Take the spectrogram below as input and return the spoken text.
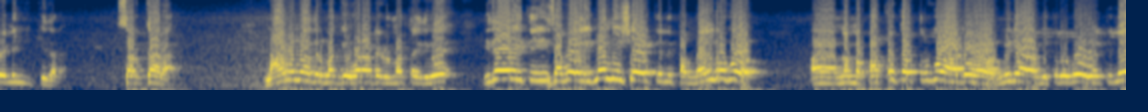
ಪೆಂಡಿಂಗ್ ಇಕ್ಕಿದ್ದಾರೆ ಸರ್ಕಾರ. ನಾವೂ ಅದ್ರ ಬಗ್ಗೆ ಹೋರಾಟಗಳು ಮಾಡ್ತಾ ಇದೀವಿ ಇದೇ ರೀತಿ ಈ ಸಭೆಯಲ್ಲಿ ಇನ್ನೊಂದು ವಿಷಯ ಹೇಳ್ತೀನಿ. ತಮ್ಮೆಲ್ರಿಗೂ ನಮ್ಮ ಪತ್ರಕರ್ತರಿಗೂ ಹಾಗೂ ಮೀಡಿಯಾ ಮಿತ್ರರಿಗೂ ಹೇಳ್ತೀನಿ,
